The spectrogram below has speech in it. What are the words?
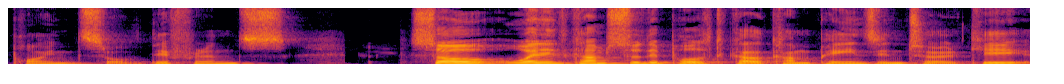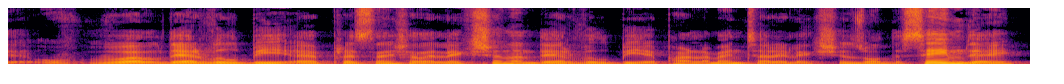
points of difference. So, when it comes to the political campaigns in Turkey, well, there will be a presidential election and there will be a parliamentary elections on the same day.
